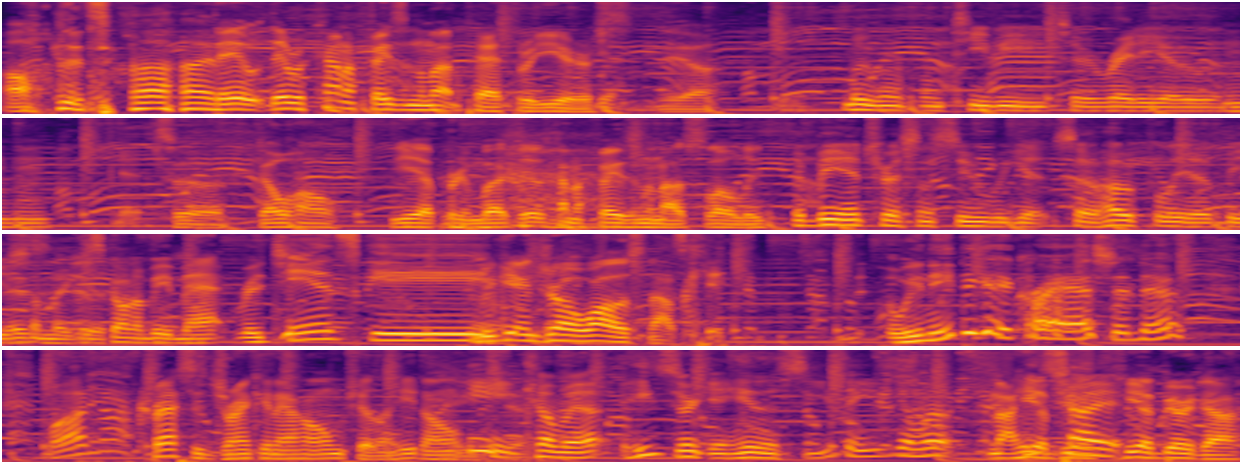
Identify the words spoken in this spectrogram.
all the time. They, they were kind of phasing them out the past three years. yeah. Moving from TV to radio. and mm-hmm. To go home. Yeah, pretty much. It was kind of phasing them out slowly. It'll be interesting to see who we get. So hopefully it'll be It's, somebody it's good. going to be Matt Regenski. We getting Joe Wallace now. kid. We need to get Crash in there. Why not? Crash is drinking at home, chilling. He don't. He ain't come out. He's drinking Hennessy. You think he's coming out? Nah, he a beer. trying- He a beer guy.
